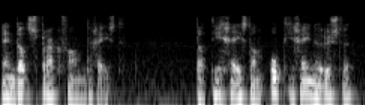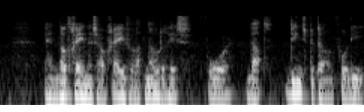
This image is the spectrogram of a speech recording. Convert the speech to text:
En dat sprak van de geest. Dat die geest dan op diegene rustte en datgene zou geven wat nodig is voor dat dienstbetoon, voor, die,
